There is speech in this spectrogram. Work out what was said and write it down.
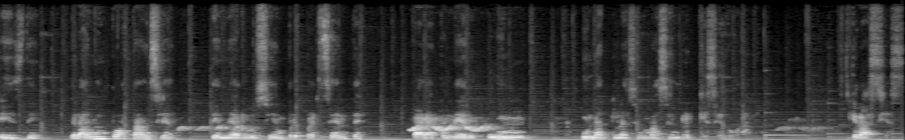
es de gran importancia tenerlo siempre presente para tener una clase más enriquecedora. Gracias.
